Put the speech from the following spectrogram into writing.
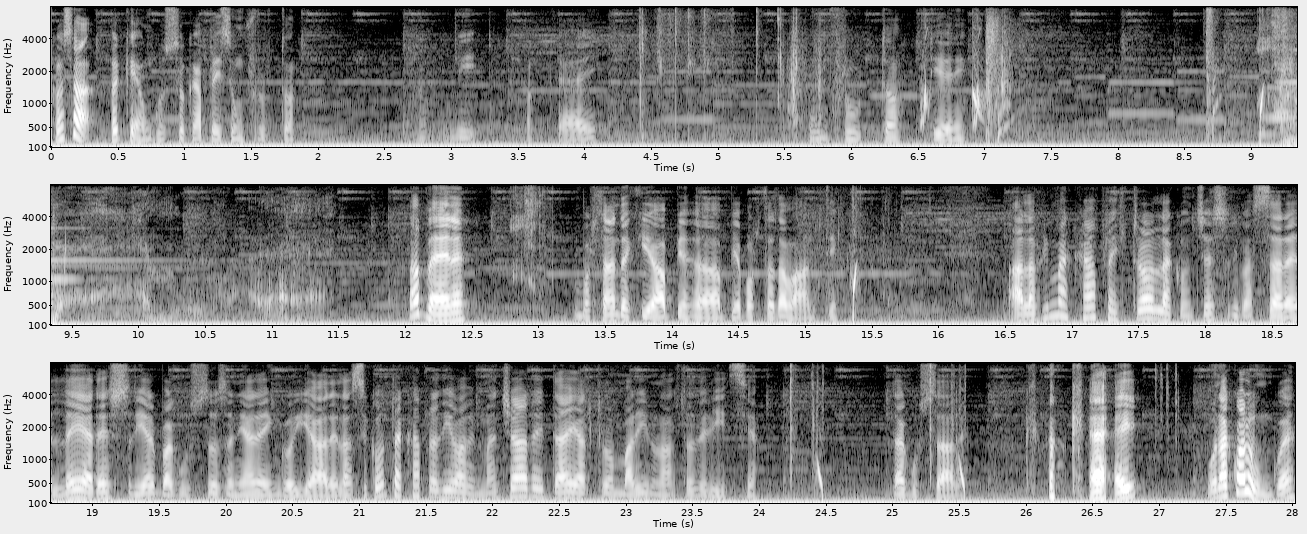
cosa? Perché ha un gusto caprese un frutto? Mi... Ok. Un frutto. Tieni. Va bene. L'importante è che io abbia, abbia portato avanti. Alla prima capra il troll ha concesso di passare. Lei adesso di erba gustosa ne ha da ingoiare. La seconda capra arriva per mangiare. Dai al troll marino un'altra delizia. Da gustare. ok. Una qualunque?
